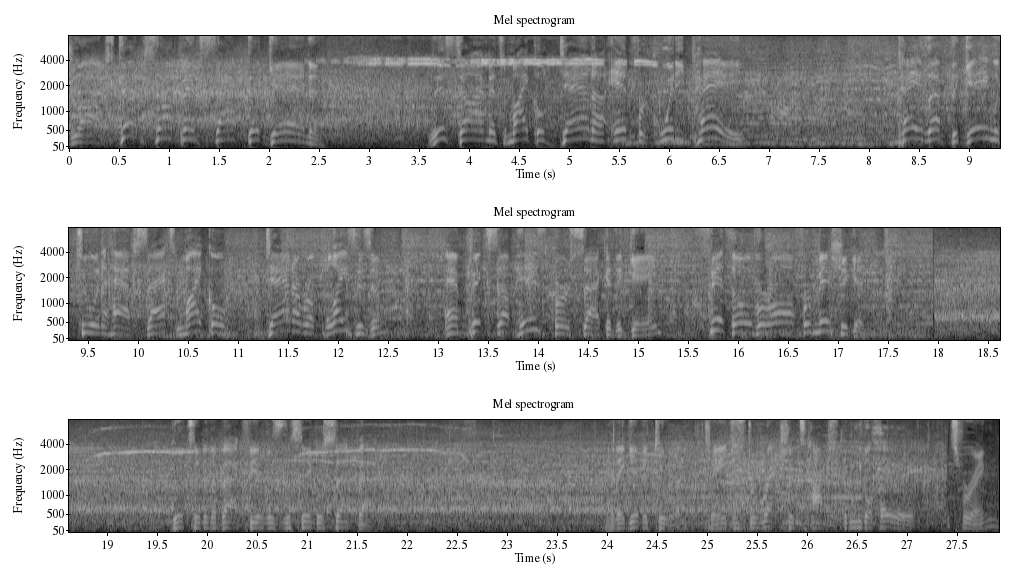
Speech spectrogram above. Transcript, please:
drop, steps up and sacked again. This time it's Michael Danna in for Kwity Paye. Paye left the game with two and a half sacks. Michael Danna replaces him and picks up his first sack of the game, fifth overall for Michigan. Goodson in the backfield is the single setback. And they give it to him. Changes directions, hops through the hole. Transferring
